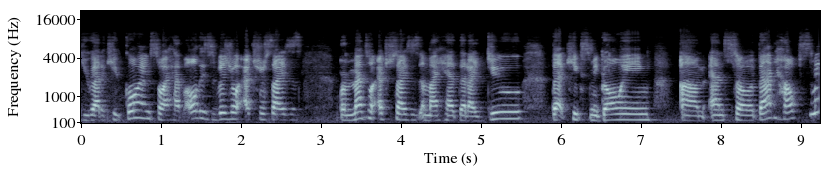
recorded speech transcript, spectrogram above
you got to keep going. So I have all these visual exercises or mental exercises in my head that I do that keeps me going. Um, and so that helps me.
